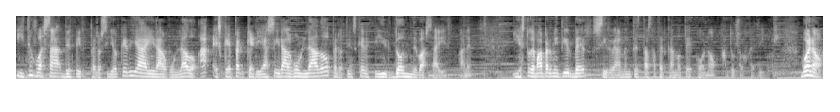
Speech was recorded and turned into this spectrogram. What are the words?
y no vas a decir, pero si yo quería ir a algún lado, ah, es que querías ir a algún lado, pero tienes que decidir dónde vas a ir, ¿vale? Y esto te va a permitir ver si realmente estás acercándote o no a tus objetivos. Bueno,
